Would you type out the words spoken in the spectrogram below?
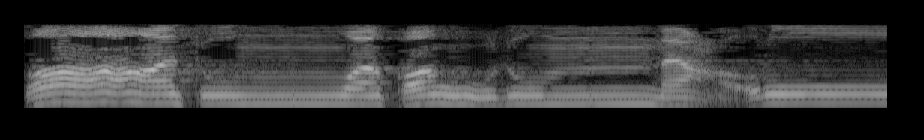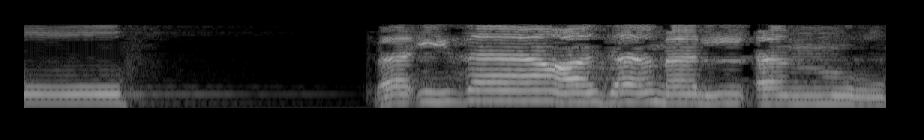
طَاعَةٌ وَقَوْلٌ مَّعْرُوفٌ فَإِذَا عَزَمَ الْأَمْرُ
